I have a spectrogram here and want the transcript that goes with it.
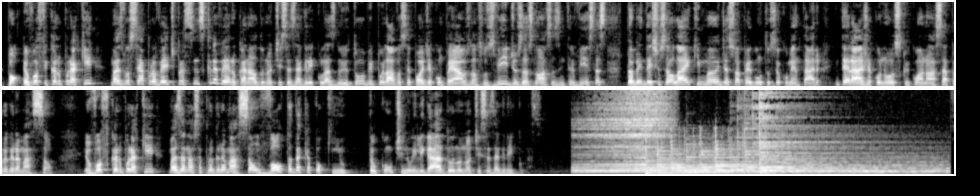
Bom, eu vou ficando por aqui, mas você aproveite para se inscrever no canal do Notícias Agrícolas no YouTube. Por lá você pode acompanhar os nossos vídeos, as nossas entrevistas. Também deixe o seu like, mande a sua pergunta, o seu comentário, interaja conosco e com a nossa programação. Eu vou ficando por aqui, mas a nossa programação volta daqui a pouquinho. Então continue ligado no Notícias Agrícolas.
